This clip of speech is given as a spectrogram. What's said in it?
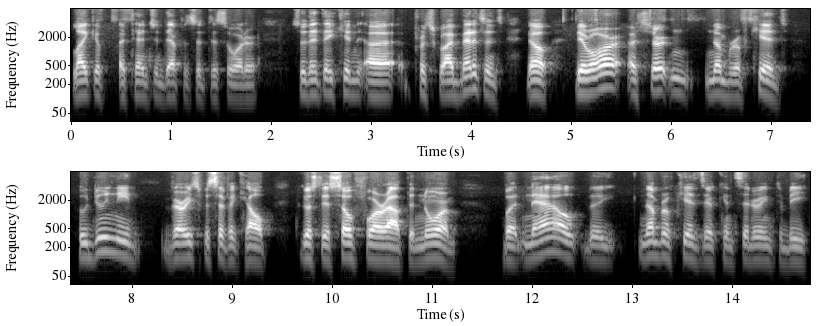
like a, attention deficit disorder, so that they can uh, prescribe medicines. Now, there are a certain number of kids who do need very specific help because they're so far out the norm. But now the number of kids they're considering to be,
